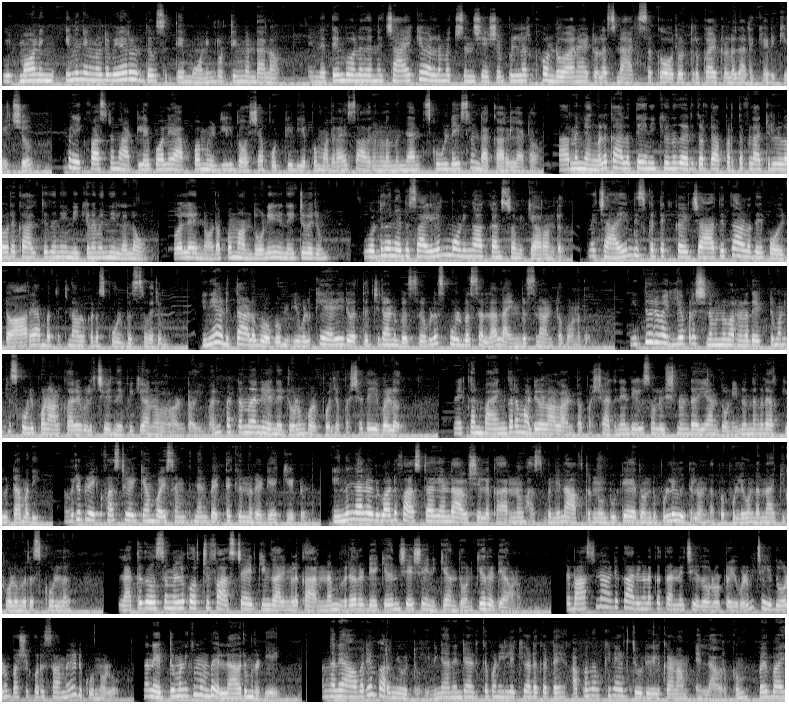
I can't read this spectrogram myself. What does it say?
Good morning ഇന്ന് ഞങ്ങളുടെ വേറൊരു ദിവസത്തെ മോർണിംഗ് റൊട്ടീൻ കണ്ടാലോ? എന്നത്തെയും പോലെ തന്നെ ചായക്ക് വെള്ളം വെച്ചതിന് ശേഷം പിള്ളേർക്ക് കൊണ്ടുപോകാനായിട്ടുള്ള സ്നാക്സ് ഒക്കെ ഓരോരുത്തർക്കായിട്ടുള്ളത് അടക്കി അടക്കി വെച്ചു. ബ്രേക്ക്ഫാസ്റ്റ് നാട്ടിലെ പോലെ അപ്പം ഇഡ്ഡലി ദോശ പുട്ടി ഇടിയപ്പം മുതലായ സാധനങ്ങളൊന്നും ഞാൻ സ്കൂൾ ഡേയ്സിൽ ഉണ്ടാക്കാറില്ല കേട്ടോ. കാരണം ഞങ്ങൾ കാലത്തെ എനിക്കൊന്ന് കരുതി തൊട്ട് അപ്പുറത്തെ ഫ്ലാറ്റിലുള്ളവരെ കാലത്തെ തന്നെ എണീക്കണമെന്നില്ലല്ലോ. അതുപോലെ എന്നോടൊപ്പം മന്തോണി എഴുന്നേറ്റ് വരും. അതുകൊണ്ട് തന്നെ ഒരു സൈലന്റ് മോർണിംഗ് ആക്കാൻ ശ്രമിക്കാറുണ്ട്. പിന്നെ ചായയും ബിസ്ക്കറ്റൊക്കെ കഴിച്ച് ആദ്യത്തെ ആളതേ പോയിട്ടോ. ആറ് അമ്പത്തെട്ടിന് അവൾക്കടെ സ്കൂൾ ബസ് വരും. ഇനി അടുത്ത ആൾ പോകും. ഇവൾക്ക് ഏഴ് ഇരുപത്തഞ്ചിനാണ് ബസ് ഇവൾ സ്കൂൾ ബസ് അല്ല ലൈൻ ബസ്സിനാണ് കേട്ടോ പോണത്. ഇതൊരു വലിയ പ്രശ്നം എന്ന് പറയുന്നത് എട്ട് മണിക്ക് സ്കൂളിൽ പോണ ആൾക്കാരെ വിളിച്ച് എഴുന്നേൽപ്പിക്കുക എന്നുള്ളതാണ് കേട്ടോ ഇവൻ പെട്ടെന്ന് തന്നെ എഴുന്നേറ്റോളും കുഴപ്പമില്ല. പക്ഷെ അത് ഇവൾ എഴുന്നേക്കാൻ ഭയങ്കര മടിയുള്ള ആളാണ് കേട്ടോ പക്ഷെ അതിനെന്തെങ്കിലും സൊല്യൂഷൻ ഉണ്ട്? ഈ അന്തോണിനൊന്നും അങ്ങോട്ട് ഇറക്കി വിട്ടാൽ മതി. അവർ ബ്രേക്ക്ഫാസ്റ്റ് കഴിക്കാൻ പോയ സമയത്ത് ഞാൻ ബെഡൊക്കെ ഒന്ന് റെഡിയാക്കി ഇട്ടു. ഇന്ന് ഞാൻ ഒരുപാട് ഫാസ്റ്റ് ആകേണ്ട ആവശ്യമില്ല. കാരണം ഹസ്ബൻഡിന് ആഫ്റ്റർനൂൺ ഡ്യൂട്ടി ആയതുകൊണ്ട് പുള്ളി വീട്ടിലുണ്ട്. അപ്പോൾ പുള്ളി കൊണ്ടുവന്നാക്കിക്കോളും ഇവരെ സ്കൂളിൽ അല്ലാത്ത ദിവസങ്ങളിൽ കുറച്ച് ഫാസ്റ്റ് ആയിരിക്കും കാര്യങ്ങൾ. കാരണം ഇവരെ റെഡിയാക്കിയതിന് ശേഷം എനിക്ക് അന്തോണിക്ക് റെഡി ആവണം. സെബാസ്റ്റിന് അവന്റെ കാര്യങ്ങളൊക്കെ തന്നെ ചെയ്തോളൂ കേട്ടോ. ഇവളും ചെയ്തോളും. പക്ഷെ കുറേ സമയം എടുക്കുന്നുള്ളൂ. അങ്ങനെ എട്ട് മണിക്ക് മുമ്പ് എല്ലാവരും റെഡിയായി അങ്ങനെ അവരെയും പറഞ്ഞു വിട്ടു. ഇനി ഞാൻ എന്റെ അടുത്ത പണിയിലേക്ക് കിടക്കട്ടെ. അപ്പം നമുക്കിനി അടുത്ത വീഡിയോയിൽ കാണാം. എല്ലാവർക്കും ബൈ ബൈ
